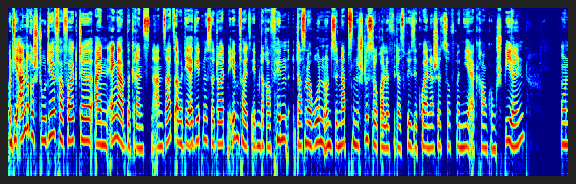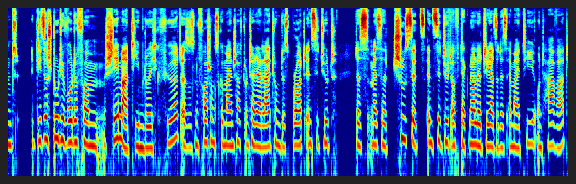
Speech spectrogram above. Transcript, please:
Und die andere Studie verfolgte einen enger begrenzten Ansatz, aber die Ergebnisse deuten ebenfalls eben darauf hin, dass Neuronen und Synapsen eine Schlüsselrolle für das Risiko einer Schizophrenie-Erkrankung spielen. Und diese Studie wurde vom Schema-Team durchgeführt, also es ist eine Forschungsgemeinschaft unter der Leitung des Broad Institute des Massachusetts Institute of Technology, also des MIT und Harvard.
